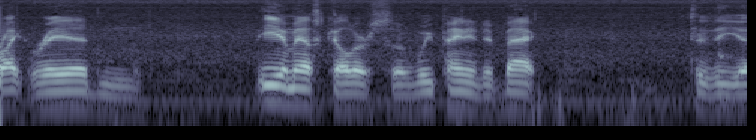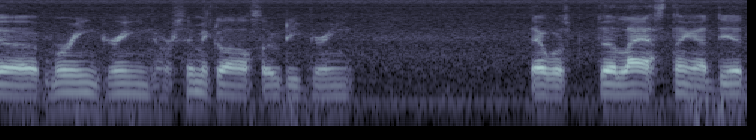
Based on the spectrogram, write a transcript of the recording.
bright red and EMS colors so we painted it back to the uh, marine green or semi-gloss OD green that was the last thing I did.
